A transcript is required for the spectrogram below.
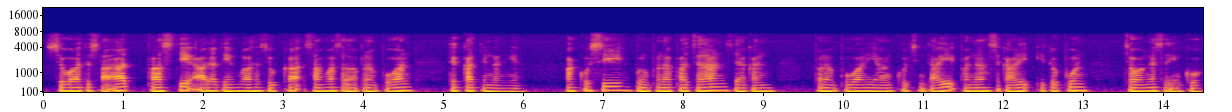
suatu saat pasti ada timbul rasa suka sama seorang perempuan dekat dengannya. Aku sih belum pernah pacaran sedangkan perempuan yang ku cintai pernah sekali itu pun cowoknya selingkuh.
